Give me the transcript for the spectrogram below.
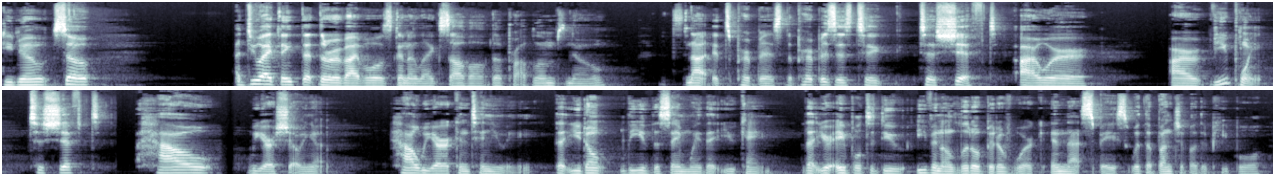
Do you know? So uh, do I think that the revival is going to like solve all the problems? No. It's not its purpose. The purpose is to to shift our our viewpoint, to shift how we are showing up, how we are continuing, that you don't leave the same way that you came that you're able to do even a little bit of work in that space with a bunch of other people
